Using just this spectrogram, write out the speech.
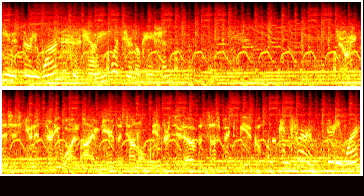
Unit 31, this is County. What's your location? County, this is Unit 31. I'm near the tunnel, in pursuit of the suspect vehicle. Confirm. 31.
